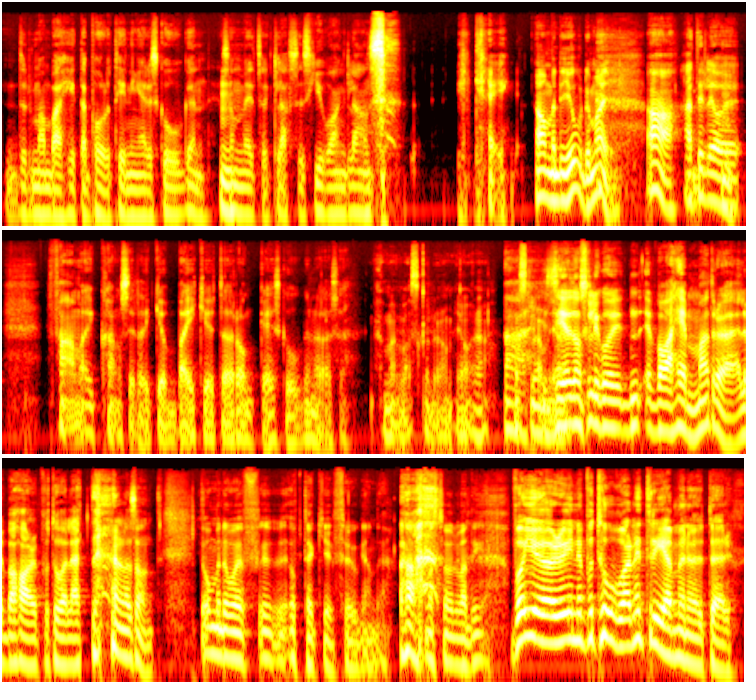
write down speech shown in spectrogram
då man bara hittar porrtidningar i skogen, som är ett så klassiskt Johan Glans-grej. Ja, men det gjorde man ju. Ja, att det låg... Fan vad konstigt att gubbar gick ut och ronkade i skogen då alltså. Ja, men vad skulle de göra? Ah, skulle de göra? de skulle gå, vara hemma tror jag, eller bara ha det på toaletten eller något sånt. Jo, men då upptäcker ju frugan det. Det måste väl vara det. Vad gör du inne på toan i tre minuter?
